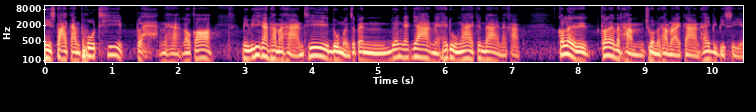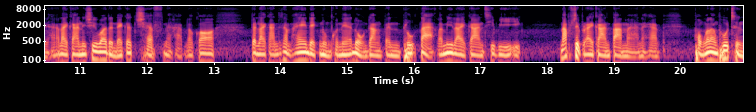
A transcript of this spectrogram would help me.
มีสไตล์การพูดที่แปลกนะฮะแล้วก็มีวิธีการทำอาหารที่ดูเหมือนจะเป็นเรื่องยากๆเนี่ยให้ดูง่ายขึ้นได้นะครับ ก็เลยก็เลยมาทำชวนมาทำรายการให้ BBC นะฮะรายการนี้ชื่อว่า The Naked Chef นะครับแล้วก็เป็นรายการที่ทำให้เด็กหนุ่มคนนี้โด่งดังเป็นพลุแตก และมีรายการทีวีอีกนับ 10 รายการตามมานะครับผมกำลังพูดถึง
